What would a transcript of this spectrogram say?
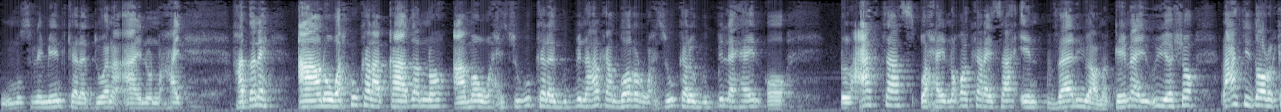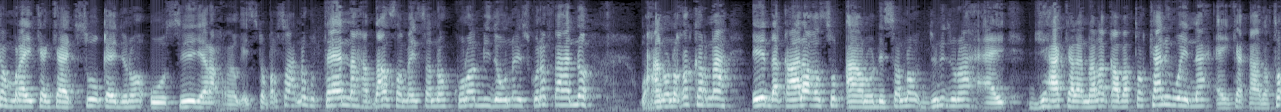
muslimiin kala duwana aynu nahay. Haddana aanu wax ku kala qaadano ama wax isugu kala gudbina halkan dollar wax isugu kala gudbi lahayn oo lacagtaas waxay noqon karaysaa in value ama qiime ay u yeesho lacagtii dollarka maraykanka suuqeeduna uu sii yaro xoogaysto. Balse anagu teenna haddaan samaysano kuna midowno iskuna fahano waxaanu noqon karnaa in dhaqaale cusub aanu dhisano duniduna ay jiha kale nala qabato kaalin weynna ay ka qaadato.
